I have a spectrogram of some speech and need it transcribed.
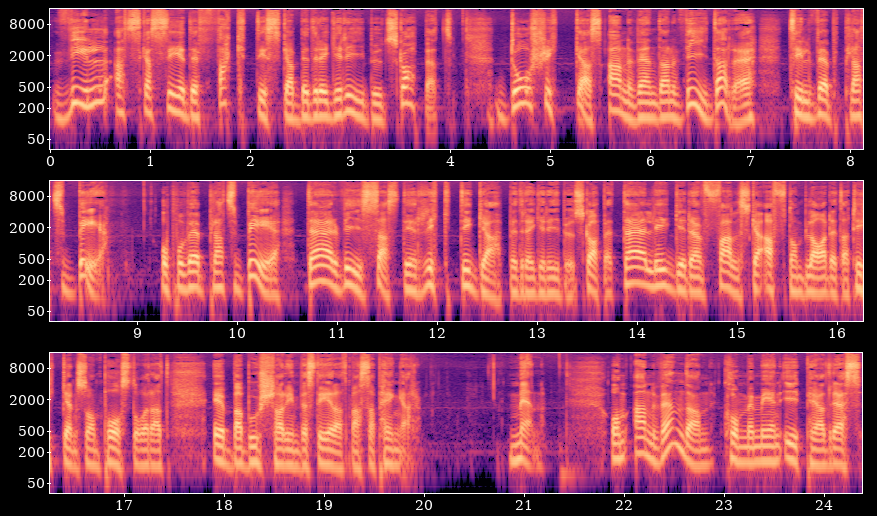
vill att ska se det faktiska bedrägeribudskapet, då skickas användaren vidare till webbplats B. Och på webbplats B, där visas det riktiga bedrägeribudskapet. Där ligger den falska Aftonbladet-artikeln som påstår att Ebba Busch har investerat massa pengar. Men om användaren kommer med en IP-adress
